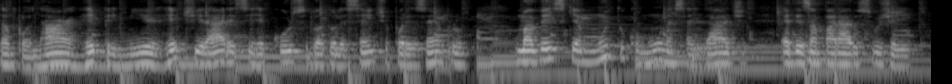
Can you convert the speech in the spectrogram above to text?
Tamponar, reprimir, retirar esse recurso do adolescente, por exemplo, uma vez que é muito comum nessa idade, é desamparar o sujeito.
